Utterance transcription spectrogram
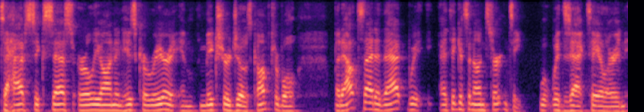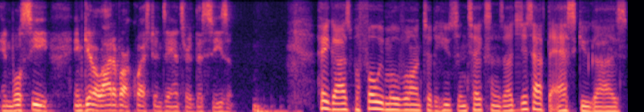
to have success early on in his career and make sure Joe's comfortable but outside of that, I think it's an uncertainty with, Zac Taylor, and, and we'll see and get a lot of our questions answered this season. Hey guys, before we move on to the Houston Texans, I just have to ask you guys,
